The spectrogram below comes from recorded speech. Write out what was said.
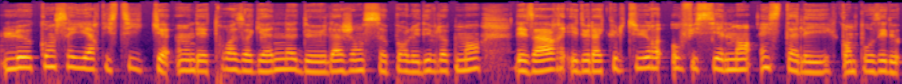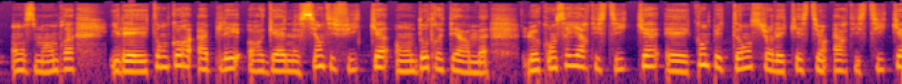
Le conseil artistique, un des trois organes de l'Agence pour le développement des arts et de la culture officiellement installé, composé de 11 membres, il est encore appelé organe scientifique en d'autres termes. Le conseil artistique est compétent sur les questions artistiques,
